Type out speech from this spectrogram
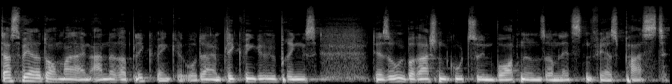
Das wäre doch mal ein anderer Blickwinkel, oder? Ein Blickwinkel übrigens, der so überraschend gut zu den Worten in unserem letzten Vers passt.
